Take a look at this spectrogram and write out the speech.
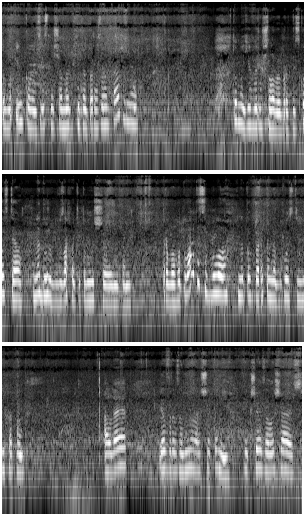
Тому інколи, звісно, що необхідне перезавантаження. Тому я вирішила вибратись. Костя не дуже був в захваті, тому що йому там треба готуватися було до того перед тим, як в гості їхати. Але я зрозуміла, що та ні. Якщо я залишаюсь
